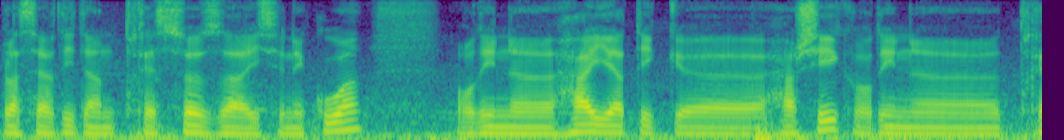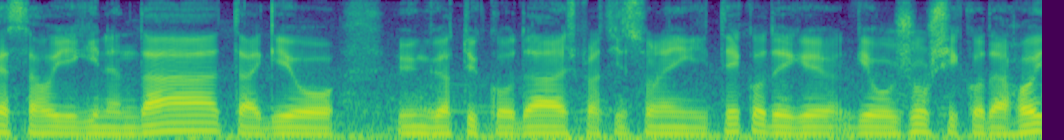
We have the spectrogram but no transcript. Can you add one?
plaza erditan trezöza izenekua. Ordin haiatik uh, hasik, ordin uh, treza hoi eginen da, eta geho unguatuko da espartina zolaen egiteko, de geho josiko da hoi.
